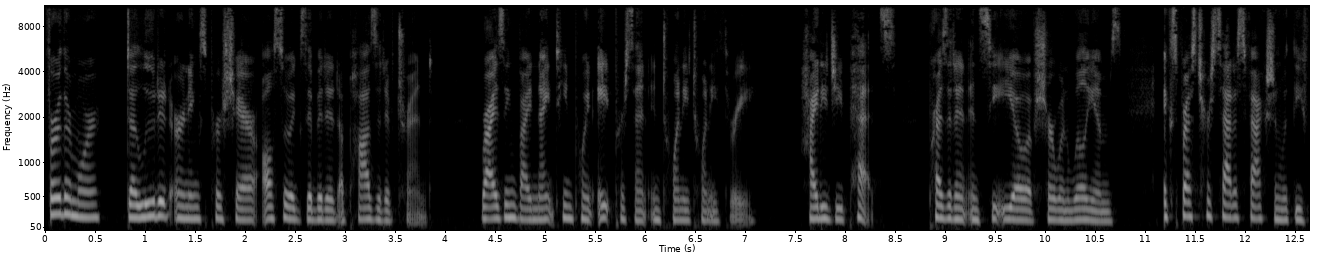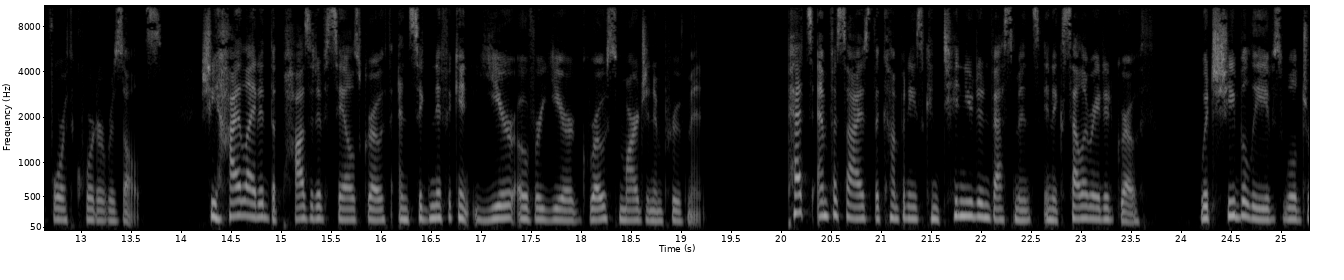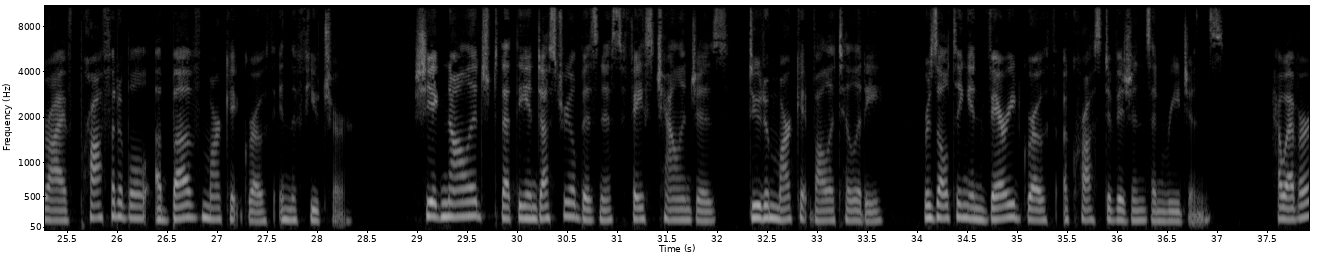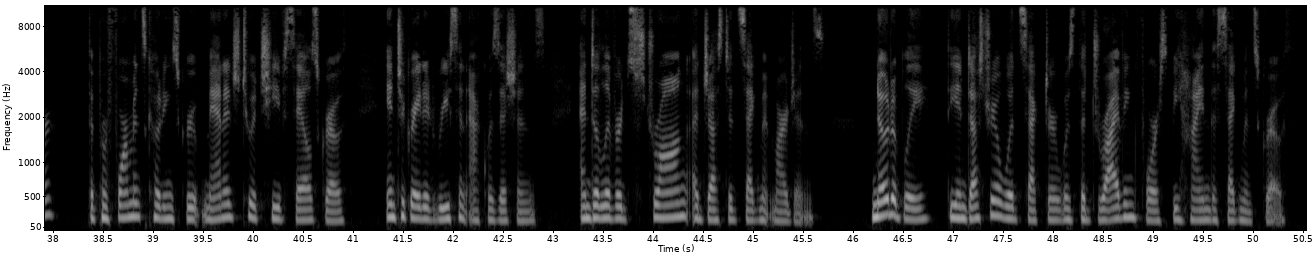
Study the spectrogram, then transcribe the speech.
Furthermore, diluted earnings per share also exhibited a positive trend, rising by 19.8% in 2023. Heidi G. Petz, president and CEO of Sherwin Williams, expressed her satisfaction with the fourth quarter results. She highlighted the positive sales growth and significant year over year gross margin improvement. Petz emphasized the company's continued investments in accelerated growth, which she believes will drive profitable above market growth in the future. She acknowledged that the industrial business faced challenges due to market volatility, resulting in varied growth across divisions and regions. However, the Performance Coatings Group managed to achieve sales growth, integrated recent acquisitions, and delivered strong adjusted segment margins. Notably, the industrial wood sector was the driving force behind the segment's growth.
